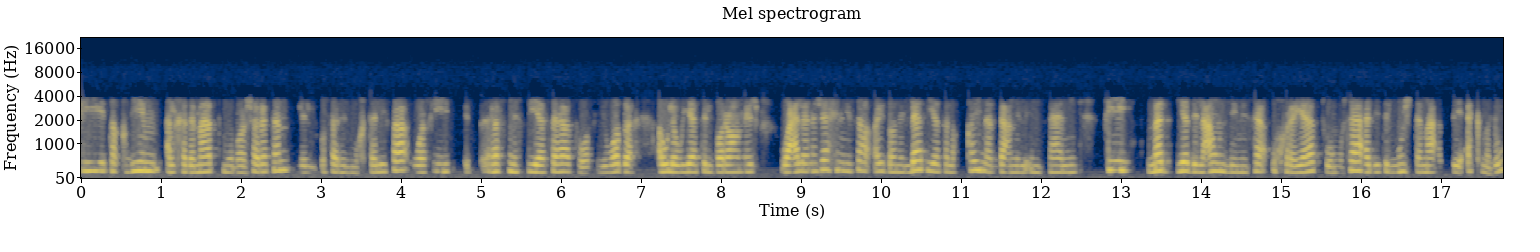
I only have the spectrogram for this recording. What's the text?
في تقديم الخدمات مباشرة للأسر المختلفة وفي رسم السياسات وفي وضع أولويات البرامج وعلى نجاح النساء أيضا اللاتي يتلقين الدعم الإنساني في مد يد العون لنساء أخريات ومساعدة المجتمع بأكمله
